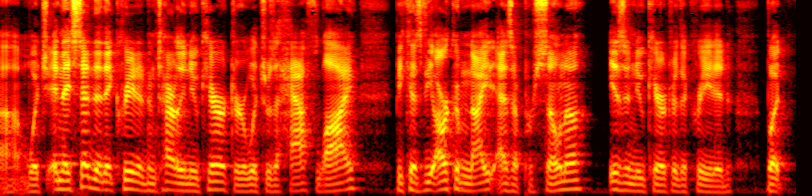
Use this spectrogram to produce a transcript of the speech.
Um, which and they said that they created an entirely new character, which was a half lie, because the Arkham Knight as a persona is a new character they created, but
